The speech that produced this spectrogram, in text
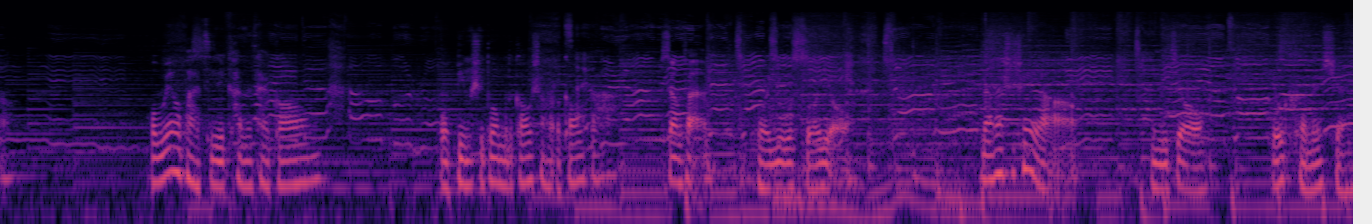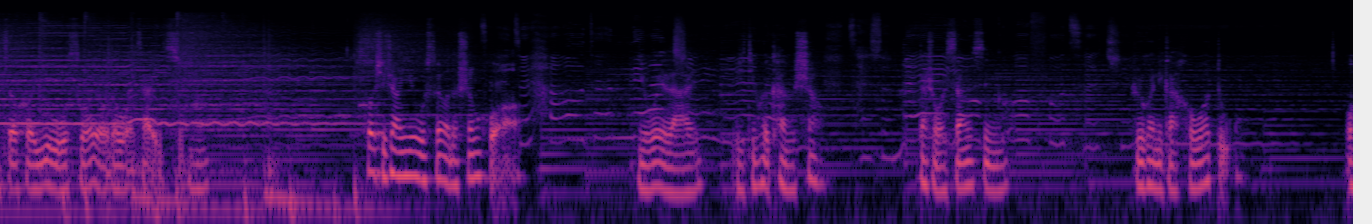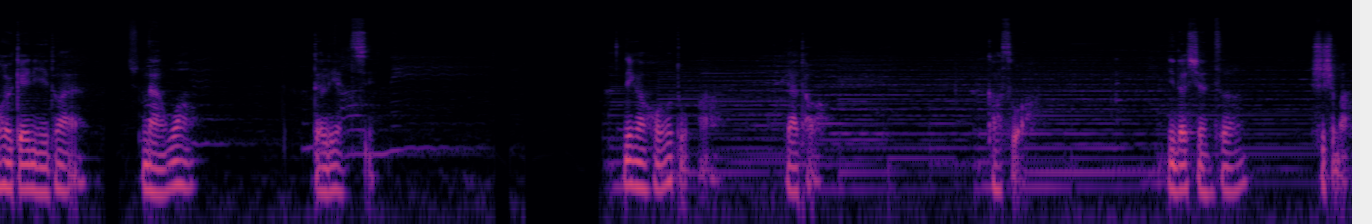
我没有把自己看得太高，我并不是多么的高尚和高大，相反，我一无所有。哪怕是这样，你就有可能选择和一无所有的我在一起吗？或许这样一无所有的生活，你未来一定会看不上。但是我相信，如果你敢和我赌，我会给你一段难忘的恋情。你敢和我赌吗，丫头？告诉我，你的选择是什么？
